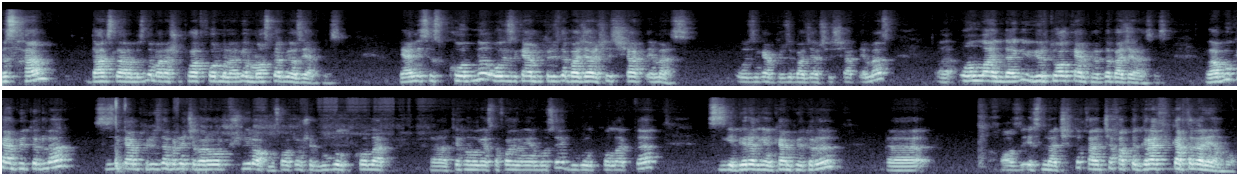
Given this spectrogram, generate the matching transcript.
Biz ham darslarimizni mana shu platformalarga moslab yozyapmiz. Ya'ni siz kodni o'zingizni kompyuteringizda bajarishingiz shart emas. O'zizni kompyuteringizda bajarishingiz shart emas. Onlayndagi virtual kompyuterda bajarasiz. Va bu kompyuterlar sizni kompyuteringizdan bir necha barobar kuchliroq misol uchun o'sha google colab texnologiyasidan foydalangan bo'lsak google colabda sizga beradigan kompyuteri hozir esimdan chiqdi qancha hatto grafik kartalari ham bor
